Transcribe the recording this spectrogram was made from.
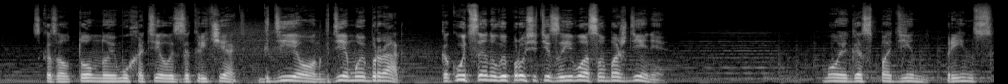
— сказал Том, но ему хотелось закричать. «Где он? Где мой брат? Какую цену вы просите за его освобождение?» Мой господин принц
